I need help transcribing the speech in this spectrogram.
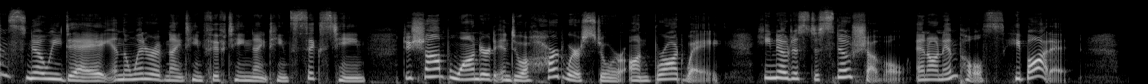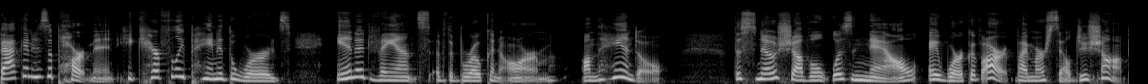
one snowy day in the winter of 1915 1916, Duchamp wandered into a hardware store on Broadway. He noticed a snow shovel, and on impulse, he bought it. Back in his apartment, he carefully painted the words in advance of the broken arm on the handle. The snow shovel was now a work of art by Marcel Duchamp.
